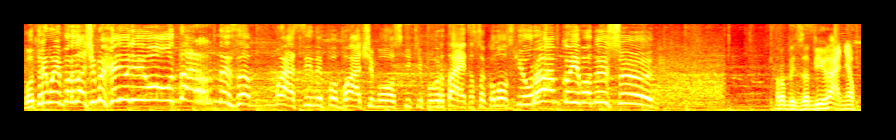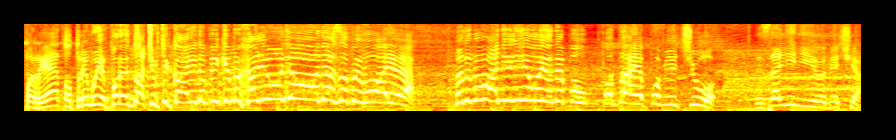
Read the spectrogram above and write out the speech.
Отримує передачу Михайлюньо. Його удар не за масі не побачимо, оскільки повертається Соколовський у рамку. Іванишин. Робить забігання вперед. Отримує передачу. Втікає від опіки Михайлюньо. Не забиває. На добиванні лівою не попадає по м'ячу. За лінією м'яча.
